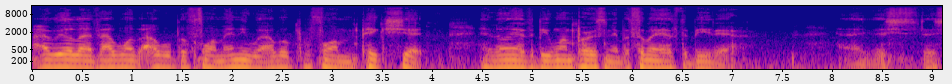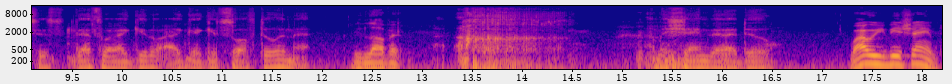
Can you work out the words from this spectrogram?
I realized I want I will perform anywhere. I will perform pig shit, and it only has to be one person there, but somebody has to be there. It's, it's just that's what I get. I get soft doing that. You love it. I'm ashamed that I do. Why would you be ashamed?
